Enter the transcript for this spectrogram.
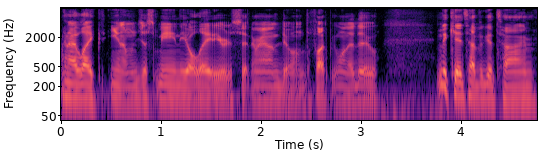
And I like, you know, just me and the old lady are just sitting around doing what the fuck we want to do. And the kids have a good time.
